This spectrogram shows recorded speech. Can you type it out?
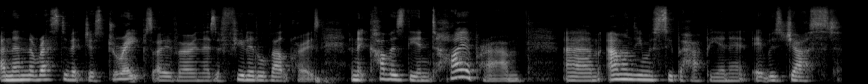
and then the rest of it just drapes over and there's a few little velcros and it covers the entire pram um, amandine was super happy in it it was just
